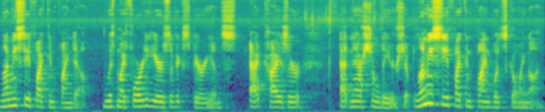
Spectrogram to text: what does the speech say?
Let me see if I can find out. with my 40 years of experience at Kaiser at national leadership. Let me see if I can find what's going on.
